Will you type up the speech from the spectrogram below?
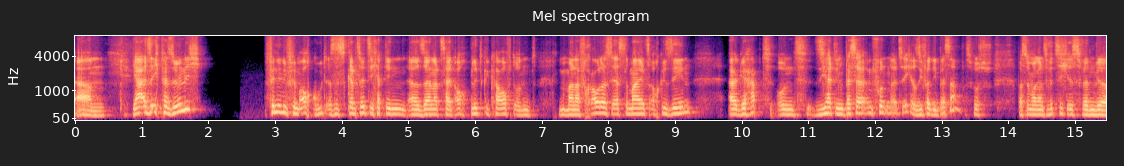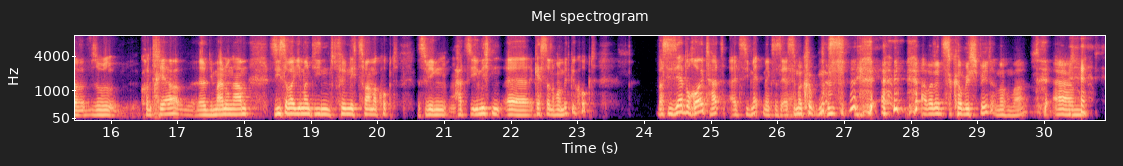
Ähm, ja, also ich persönlich finde den Film auch gut. Es ist ganz witzig, ich habe den äh, seinerzeit auch blind gekauft und mit meiner Frau das erste Mal jetzt auch gesehen äh, gehabt und sie hat ihn besser empfunden als ich. Also sie fand ihn besser, was, was immer ganz witzig ist, wenn wir so konträr äh, die Meinung haben. Sie ist aber jemand, die den Film nicht zweimal guckt. Deswegen hat sie ihn nicht äh, gestern nochmal mitgeguckt. Was sie sehr bereut hat, als sie Mad Max das erste Mal gucken muss. aber dazu komme ich später nochmal. Ähm,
